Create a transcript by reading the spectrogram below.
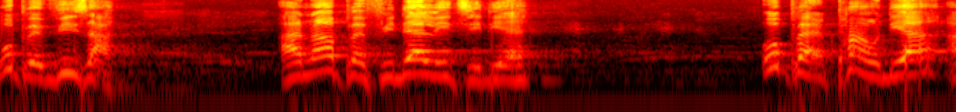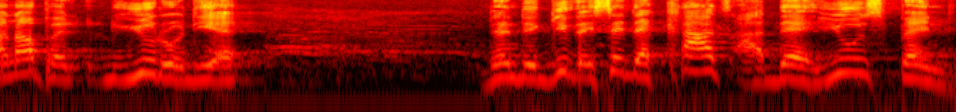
wopɛ visa. Ana wopɛ fidelity deɛ wopɛ pound there and ana wopɛ euro deɛ then they give they say the cards are there you spend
